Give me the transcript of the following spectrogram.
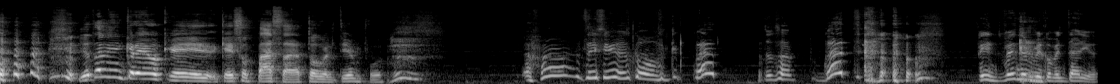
Yo también creo que, que eso pasa todo el tiempo. Ajá, sí, sí, es como, ¿qué? ¿what? Entonces, ¿what? fin, fin de mi comentario.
